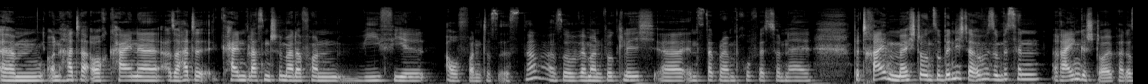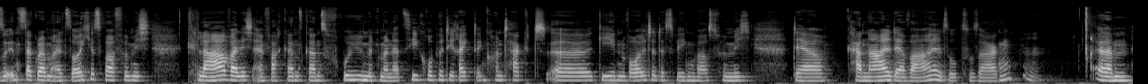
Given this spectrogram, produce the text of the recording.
ähm, und hatte auch keine, also hatte keinen blassen Schimmer davon, wie viel Aufwand das ist. Ne? Also wenn man wirklich äh, Instagram professionell betreiben möchte. Und so bin ich da irgendwie so ein bisschen reingestolpert. Also Instagram als solches war für mich klar, weil ich einfach ganz, ganz früh mit meiner Zielgruppe direkt in Kontakt äh, gehen wollte. Deswegen war es für mich der Kanal der Wahl sozusagen. Hm. Ähm,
